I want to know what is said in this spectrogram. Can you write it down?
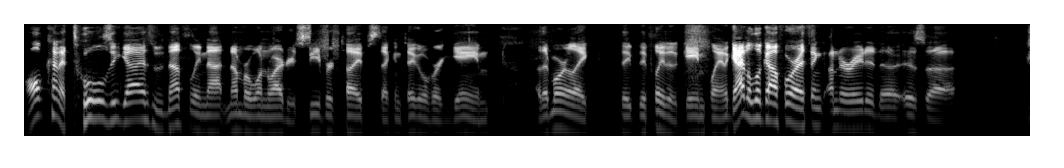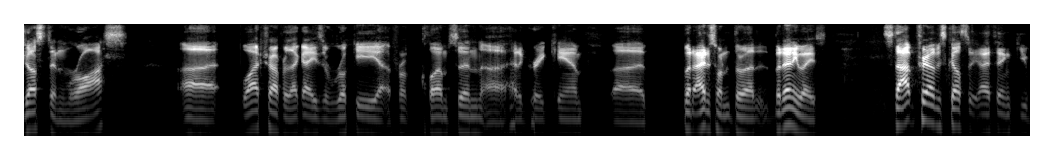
all kind of toolsy guys, but definitely not number one wide receiver types that can take over a game. Uh, they're more like they they played a game plan. A guy to look out for, I think, underrated uh, is uh, Justin Ross. Watch out for that guy. He's a rookie uh, from Clemson. Uh, had a great camp. Uh, but I just want to throw that. But anyways, stop Travis Kelce. I think you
